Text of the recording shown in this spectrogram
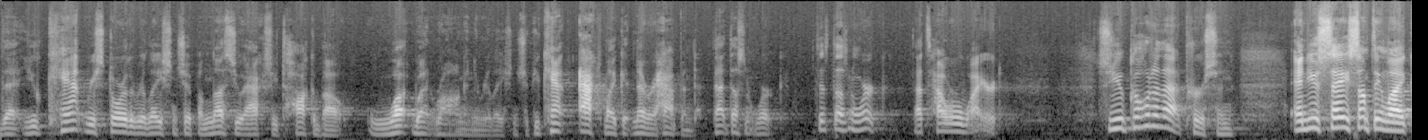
that you can't restore the relationship unless you actually talk about what went wrong in the relationship. You can't act like it never happened. That doesn't work. It just doesn't work. That's how we're wired. So you go to that person and you say something like,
